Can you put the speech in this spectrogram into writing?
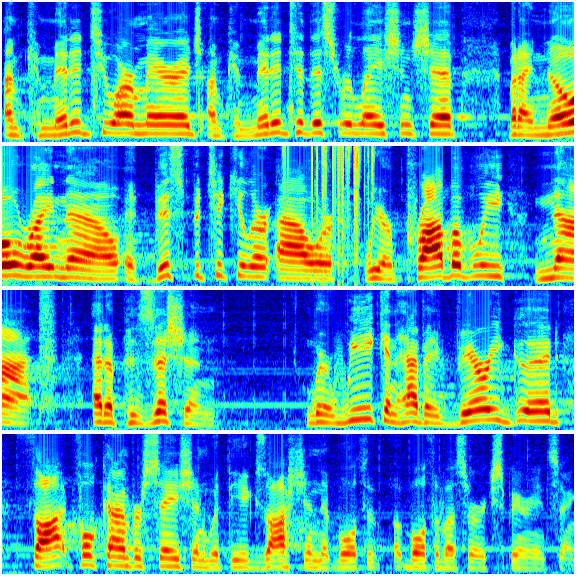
I'm committed to our marriage, I'm committed to this relationship, but I know right now, at this particular hour, we are probably not at a position where we can have a very good, thoughtful conversation with the exhaustion that both of, both of us are experiencing.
